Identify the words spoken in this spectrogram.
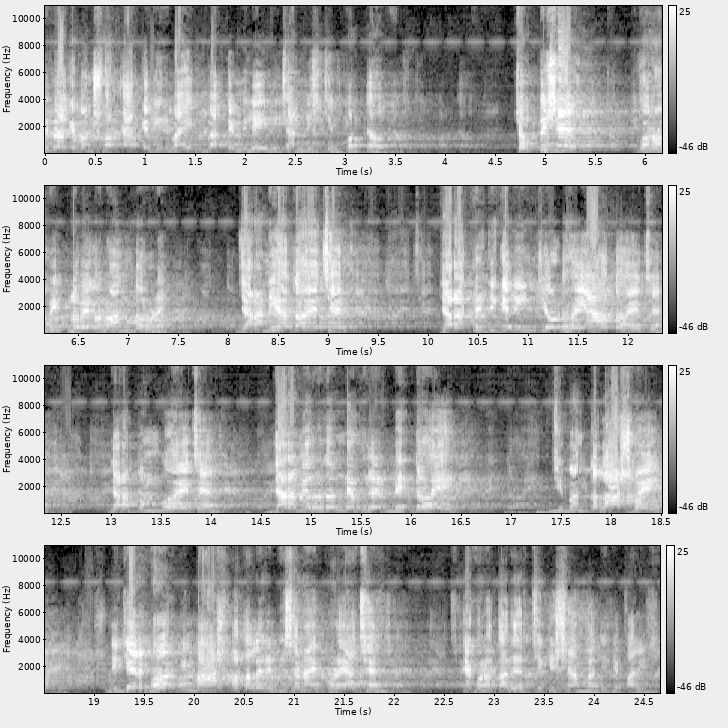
বিভাগ এবং সরকারকে নির্বাহী বিভাগকে মিলেই বিচার নিশ্চিত করতে হবে। চব্বিশের গণবিপ্লবে গণ আন্দোলনে যারা নিহত হয়েছেন, যারা ক্রিটিক্যালি ইনজিওর্ড হয়ে আহত হয়েছেন, যারা পঙ্গু হয়েছেন, যারা মেরুদণ্ডে বুলেট বিদ্ধ হয়ে জীবন্ত লাশ হয়ে নিজের ঘর কিংবা হাসপাতালের বিছানায় পড়ে আছেন, এখনও তাদের চিকিৎসা আমরা দিতে পারিনি।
